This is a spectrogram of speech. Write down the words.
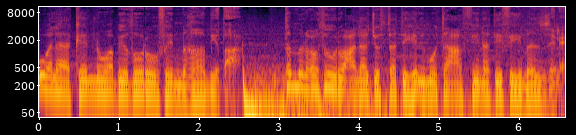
ولكن وبظروف غامضة تم العثور على جثته المتعفنة في منزله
